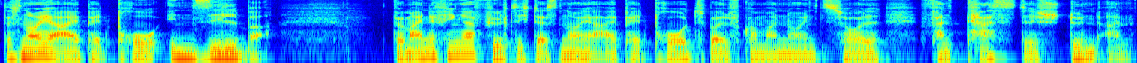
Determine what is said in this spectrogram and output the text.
Das neue iPad Pro in Silber für meine Finger fühlt sich das neue iPad Pro 12,9 Zoll fantastisch dünn an.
